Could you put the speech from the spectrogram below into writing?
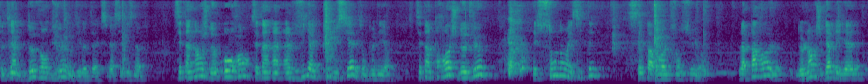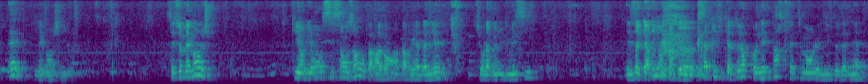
se tient devant Dieu, nous dit le texte, verset 19. C'est un ange de haut rang, c'est un, VIP du ciel, si on peut dire. C'est un proche de Dieu, et son nom est cité, ses paroles sont sûres. La parole de l'ange Gabriel est l'évangile. C'est ce même ange qui, environ 600 ans auparavant, a parlé à Daniel sur la venue du Messie. Et Zacharie, en tant que sacrificateur, connaît parfaitement le livre de Daniel.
